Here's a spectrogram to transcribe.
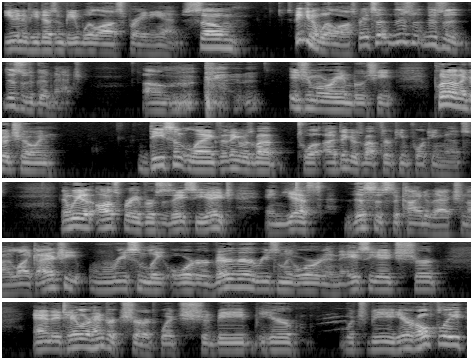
even if he doesn't beat Will Ospreay in the end. So, speaking of Will Ospreay, so this this was this was a good match. Um, Ishimori and Bushi put on a good showing decent length. I think it was about 12, I think it was about 13, 14 minutes. Then we had Ospreay versus ACH, and yes, this is the kind of action I like. I actually recently ordered, very, very recently ordered an ACH shirt and a Taylor Hendricks shirt, which should be here, which should be here hopefully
